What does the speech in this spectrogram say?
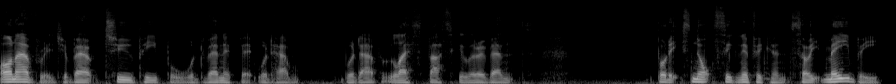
on average, about two people would benefit, would have would have less vascular events, but it's not significant. So it may be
